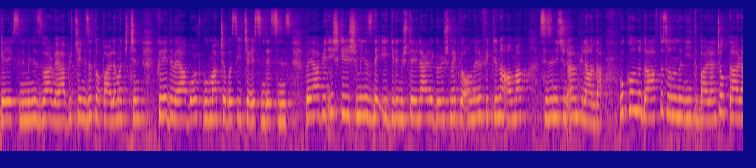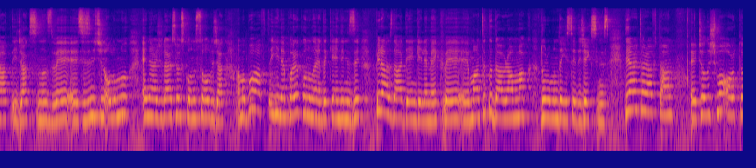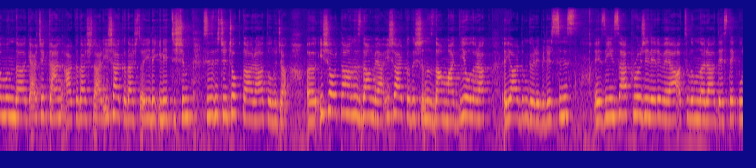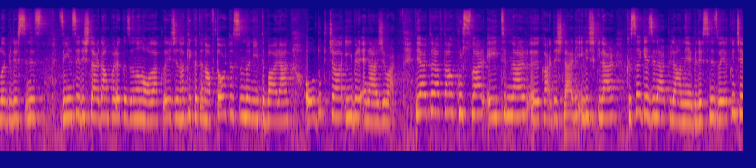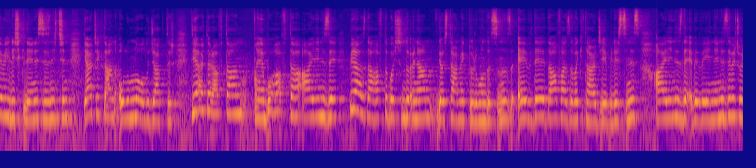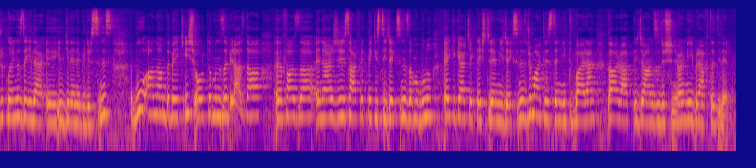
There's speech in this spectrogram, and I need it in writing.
gereksiniminiz var veya bütçenizi toparlamak için kredi veya borç bulmak çabası içerisindesiniz. Veya bir iş girişiminizle ilgili müşterilerle görüşmek ve onların fikrini almak sizin için ön planda. Bu konuda hafta sonundan itibaren çok daha rahatlayacaksınız ve ve sizin için olumlu enerjiler söz konusu olacak. Ama bu hafta yine para konularında kendinizi biraz daha dengelemek ve e, mantıklı davranmak durumunda hissedeceksiniz. Diğer taraftan e, çalışma ortamında gerçekten arkadaşlarla, iş arkadaşlarıyla iletişim sizin için çok daha rahat olacak. E, iş ortağınızdan veya iş arkadaşınızdan maddi olarak yardım görebilirsiniz. Zihinsel projeleri veya atılımlara destek bulabilirsiniz. Zihinsel işlerden para kazanan oğlaklar için hakikaten hafta ortasından itibaren oldukça iyi bir enerji var. Diğer taraftan kurslar, eğitimler, e, kardeşlerle ilişkiler, kısa geziler planlayabilirsiniz ve yakın çevre ilişkileriniz sizin için gerçekten olumlu olacaktır. Diğer taraftan e, bu hafta ailenize biraz daha hafta başında önem göstermek durumundasınız. Evde daha fazla vakit harcayabilirsiniz. Ailenizle, ebeveynlerinizle ve çocuklarınızla e, ilgilenebilirsiniz ilgilenebilirsiniz. Bu anlamda belki iş ortamınıza biraz daha e, fazla enerji sarf etmek isteyeceksiniz ama bunu belki gerçekleştiremeyeceksiniz. Cumartesiden itibaren daha rahatlayacağınızı düşünüyorum. İyi bir hafta dilerim.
